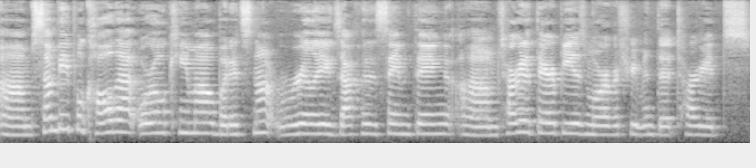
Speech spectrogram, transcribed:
Um, some people call that oral chemo, but it's not really exactly the same thing. Um, targeted therapy is more of a treatment that targets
